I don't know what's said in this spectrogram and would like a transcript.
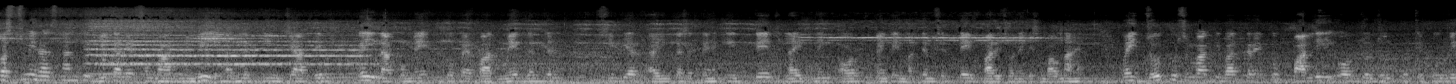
पश्चिमी राजस्थान के बीकानेर संभाग में भी अगले तीन चार दिन कई इलाकों में दोपहर बाद मेघ गर्जन सीवियर यूँ कह सकते हैं कि तेज लाइटनिंग और कहीं कहीं मध्यम से तेज बारिश होने की संभावना है। वहीं जोधपुर संभाग की बात करें तो पाली और जो जोधपुर के पूर्वी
